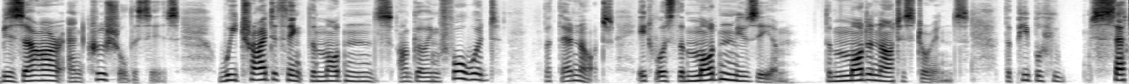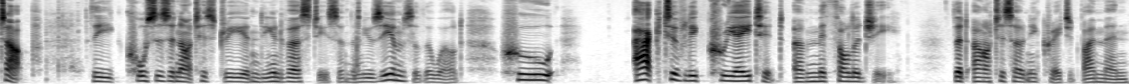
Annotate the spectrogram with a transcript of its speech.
bizarre and crucial this is. We try to think the moderns are going forward, but they're not. It was the modern museum, the modern art historians, the people who set up the courses in art history in the universities and the museums of the world, who actively created a mythology that art is only created by men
